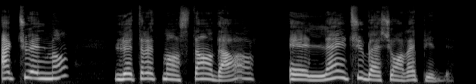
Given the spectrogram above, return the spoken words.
Actuellement, le traitement standard est l'intubation rapide.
